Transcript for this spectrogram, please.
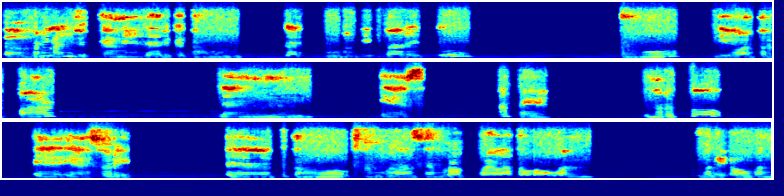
uh, berlanjut kan ya dari ketemu dari ketemu di bar itu ketemu di water park dan yes. Apa ya? Menurutku eh ya sorry. Eh, ketemu sama Sam Rockwell atau Owen sebagai Owen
